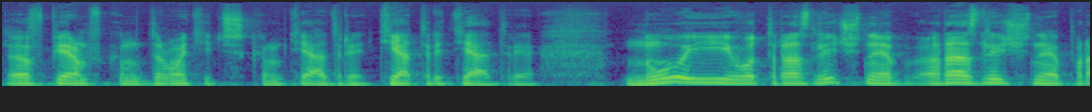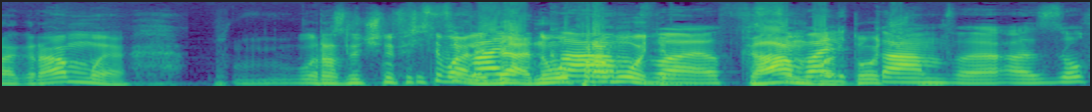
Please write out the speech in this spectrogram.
э, в Пермском драматическом театре, театре-театре. Ну и вот различные, различные программы, различные фестивали, фестиваль да, но мы проводим. Камва, точно. Камва, Зов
